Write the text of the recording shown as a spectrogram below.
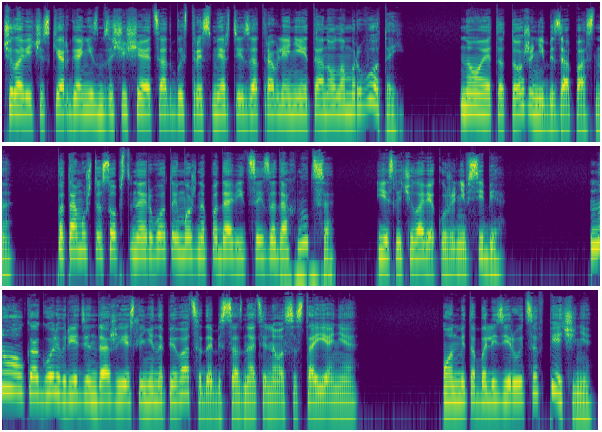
Человеческий организм защищается от быстрой смерти из-за отравления этанолом рвотой. Но это тоже небезопасно, потому что собственной рвотой можно подавиться и задохнуться, если человек уже не в себе. Но алкоголь вреден даже если не напиваться до бессознательного состояния. Он метаболизируется в печени.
